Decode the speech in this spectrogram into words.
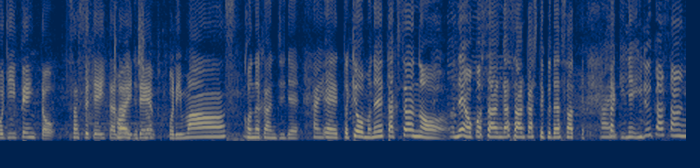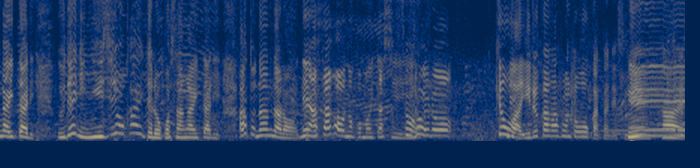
ボディペイントさせていただいております。こんな感じで、えっ、と今日もねたくさんのねお子さんが参加してくださって、さっきねイルカさんがいたり、腕に虹を描いてるお子さんがいたり、あとなんだろうね朝顔の子もいたし、いろいろ。今日はイルカが本当多かったですへね。ーはい。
